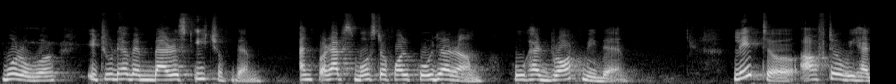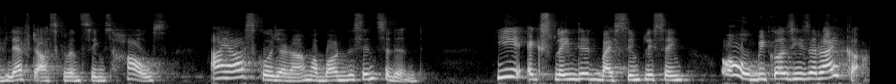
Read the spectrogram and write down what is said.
Moreover, it would have embarrassed each of them, and perhaps most of all Kojaram, who had brought me there. Later, after we had left Askaran Singh's house, I asked Kojaram about this incident. He explained it by simply saying, Oh, because he's a Raika.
